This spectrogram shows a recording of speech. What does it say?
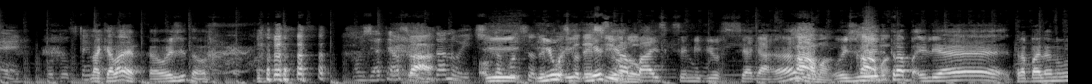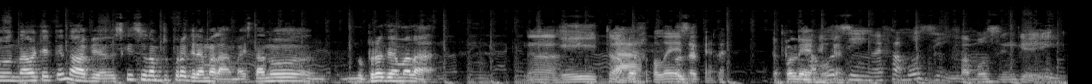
É, Rodolfo tem Naquela época, hoje não. Hoje é até as Tá. 8 da noite. E, e, e desci, esse Rodolfo? rapaz que você me viu se agarrando, Calma, hoje calma. Ele, traba- ele é trabalha no, na 89. Eu esqueci o nome do programa lá, mas tá no, no programa lá. Ah, Eita, polêmica. É polêmica. Famosinho, é famosinho. famosinho gay.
